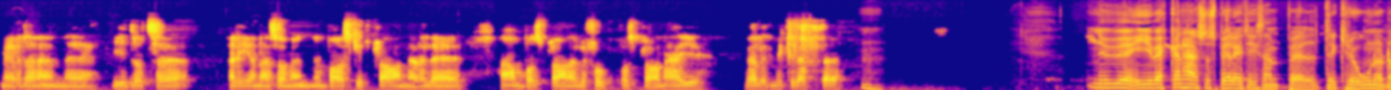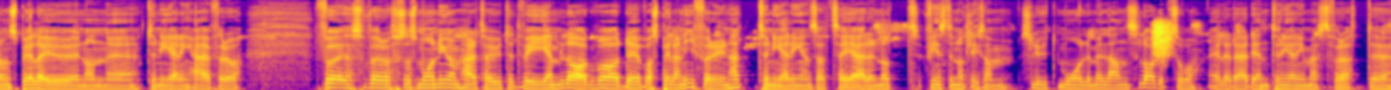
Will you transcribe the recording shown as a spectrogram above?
Medan en eh, idrottsarena som en, en basketplan eller handbollsplan eller fotbollsplan är ju väldigt mycket lättare. Mm. Nu eh, i veckan här så spelar ju till exempel Tre Kronor, de spelar ju någon eh, turnering här för att för, för att så småningom här ta ut ett VM-lag. Vad, eh, vad spelar ni för i den här turneringen så att säga? Är det något, finns det något liksom slutmål med landslaget så? Eller är det en turnering mest för att eh,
